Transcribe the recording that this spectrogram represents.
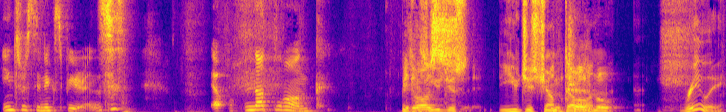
interesting experience. Uh, not long. Because you just you just jumped incredible. on really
